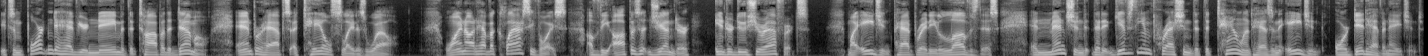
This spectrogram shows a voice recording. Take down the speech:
it's important to have your name at the top of the demo, and perhaps a tail slate as well. Why not have a classy voice of the opposite gender introduce your efforts? My agent, Pat Brady, loves this and mentioned that it gives the impression that the talent has an agent or did have an agent.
